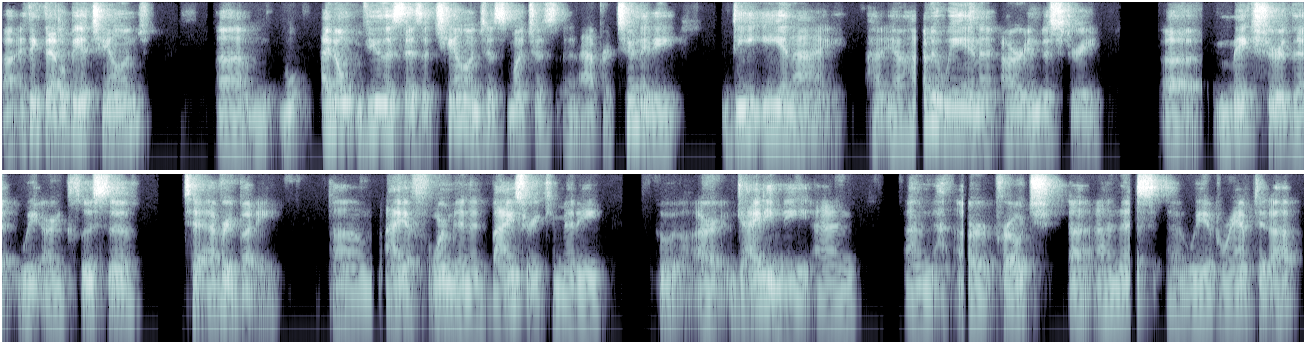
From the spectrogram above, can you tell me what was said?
uh, I think that'll be a challenge. Um, I don't view this as a challenge as much as an opportunity. DE and I, how, you know, how do we in a, our industry uh, make sure that we are inclusive to everybody? Um, I have formed an advisory committee who are guiding me on on our approach uh, on this. Uh, we have ramped it up.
